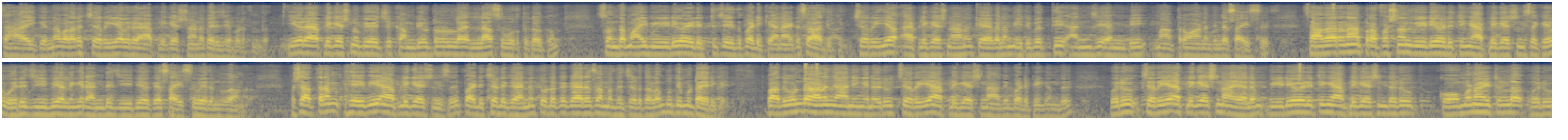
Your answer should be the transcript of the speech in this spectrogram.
സഹായിക്കുന്ന വളരെ ചെറിയ ഒരു ആപ്ലിക്കേഷനാണ് പരിചയപ്പെടുത്തുന്നത്. ഈ ഒരു ആപ്ലിക്കേഷൻ ഉപയോഗിച്ച് കമ്പ്യൂട്ടറിലുള്ള എല്ലാ സുഹൃത്തുക്കൾക്കും സ്വന്തമായി വീഡിയോ എഡിറ്റ് ചെയ്ത് പഠിക്കാനായിട്ട് സാധിക്കും. ചെറിയ ആപ്ലിക്കേഷനാണ് കേവലം ഇരുപത്തി അഞ്ച് എം ബി മാത്രമാണ് ഇതിന്റെ സൈസ് സാധാരണ പ്രൊഫഷണൽ വീഡിയോ എഡിറ്റിംഗ് ആപ്ലിക്കേഷൻസ് ഒക്കെ ഒരു ജി ബി അല്ലെങ്കിൽ രണ്ട് ജി ബി ഒക്കെ സൈസ് വരുന്നതാണ്. പക്ഷെ അത്തരം ഹെവി ആപ്ലിക്കേഷൻസ് പഠിച്ചെടുക്കാൻ തുടക്കക്കാരെ സംബന്ധിച്ചിടത്തോളം ബുദ്ധിമുട്ടായിരിക്കും. അപ്പൊ അതുകൊണ്ടാണ് ഞാൻ ഇങ്ങനെ ഒരു ചെറിയ ആപ്ലിക്കേഷൻ ആദ്യം പഠിപ്പിക്കുന്നത്. ഒരു ചെറിയ ആപ്ലിക്കേഷൻ ആയാലും വീഡിയോ എഡിറ്റിംഗ് ആപ്ലിക്കേഷന്റെ ഒരു കോമൺ ആയിട്ടുള്ള ഒരു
